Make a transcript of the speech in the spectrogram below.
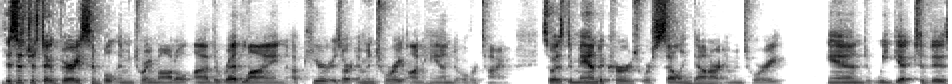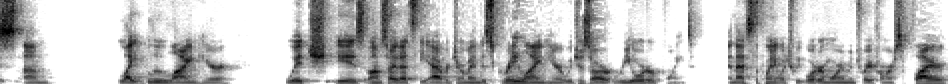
this is just a very simple inventory model. Uh, the red line up here is our inventory on hand over time. So as demand occurs, we're selling down our inventory and we get to this um, light blue line here, which is, oh, I'm sorry, that's the average. Never mind, this gray line here, which is our reorder point. And that's the point at which we order more inventory from our supplier.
